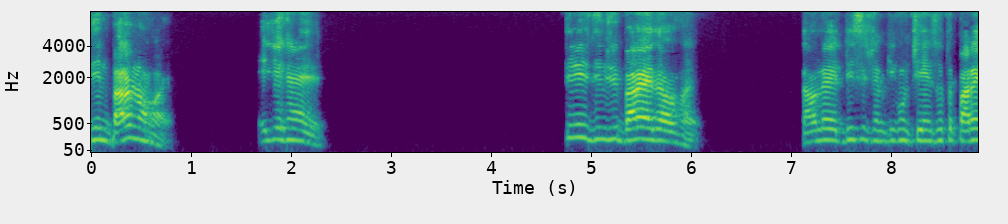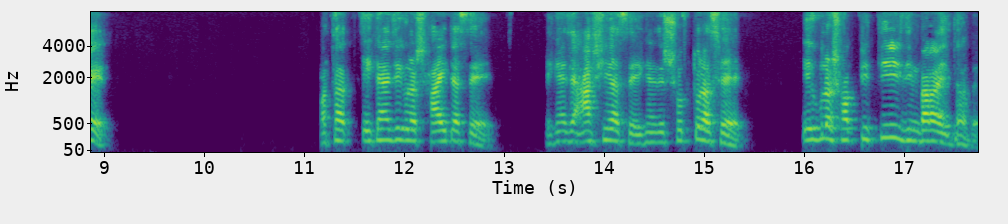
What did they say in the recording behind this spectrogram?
দিন বাড়ানো হয়, এই যে এখানে তিরিশ দিন যদি বাড়ায় দেওয়া হয়, তাহলে ডিসিশন কি কোন চেঞ্জ হতে পারে? অর্থাৎ এখানে যেগুলো সাইট আছে, এখানে যে আশি আছে, এখানে যে সত্তর আছে, এগুলো সবটি তিরিশ দিন বাড়াই দিতে হবে?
